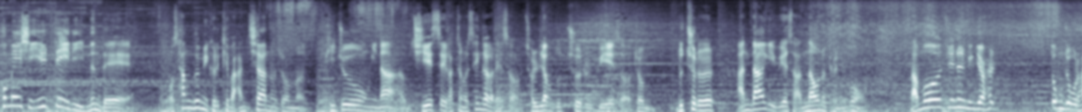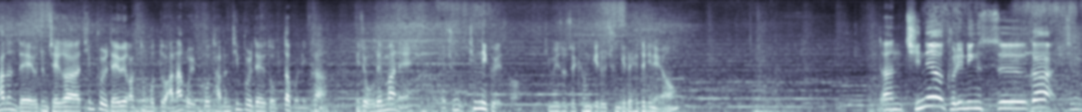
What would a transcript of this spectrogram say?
포맷이 1대1이 있는데 뭐 상금이 그렇게 많지 않은 좀 비중이나 GSL 같은 걸 생각을 해서 전략 노출을 위해서 좀 노출을 안 당하기 위해서 안 나오는 편이고 나머지는 굉장히 활동적으로 하는데 요즘 제가 팀풀 대회 같은 것도 안 하고 있고 다른 팀풀 대회도 없다 보니까 이제 오랜만에 중국 팀리그에서 김민 선수의 경기를 중계를 해드리네요. 일단 지네어 그리닝스가 지금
